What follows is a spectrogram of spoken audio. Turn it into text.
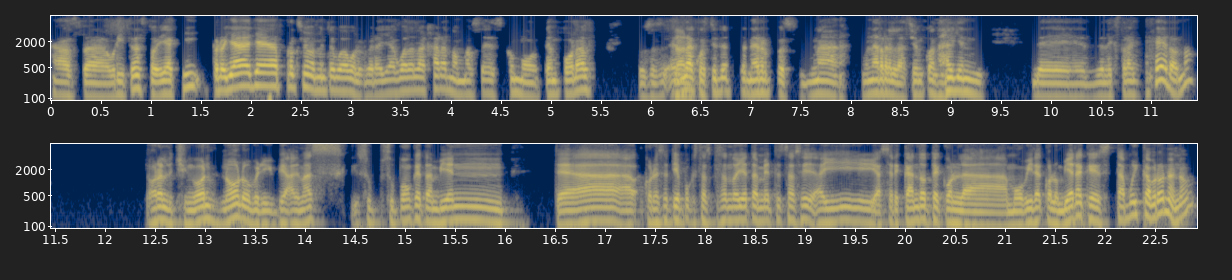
hasta ahorita estoy aquí, pero ya, ya próximamente voy a volver allá a Guadalajara, nomás es como temporal. Entonces es la cuestión de tener pues una, una relación con alguien de, del extranjero, ¿no? Órale, chingón. No, no, además supongo que también te ha, con este tiempo que estás pasando allá, también te estás ahí acercándote con la movida colombiana, que está muy cabrona, ¿no?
